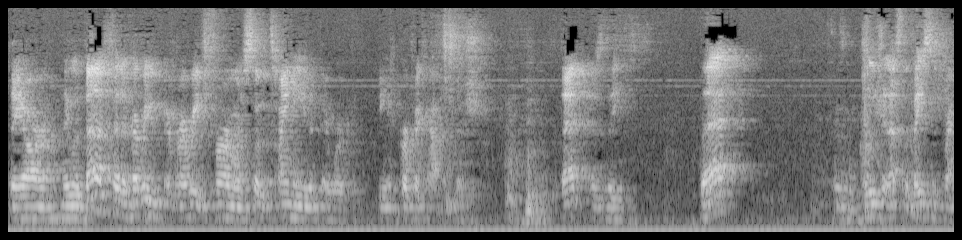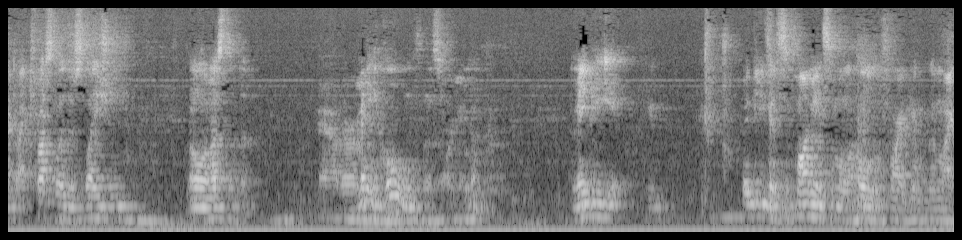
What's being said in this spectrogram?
They are. They would benefit if every if every firm was so tiny that they were being a perfect competition. That is the that is the conclusion. That's the basis for antitrust legislation and all the rest of it. Now, there are many holes in this argument. Maybe you, maybe you can supply me with some of the holes before I give them my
